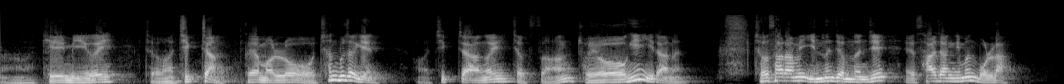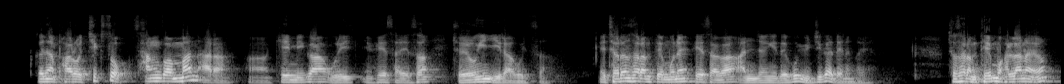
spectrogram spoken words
어, 개미의 저 직장, 그야말로 천부적인 어, 직장의 적성, 조용히 일하는 저 사람이 있는지 없는지 사장님은 몰라. 그냥 바로 직속 상관만 알아. 아, 개미가 우리 회사에서 조용히 일하고 있어. 저런 사람 때문에 회사가 안정이 되고 유지가 되는 거예요. 저 사람 데모하려나요?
